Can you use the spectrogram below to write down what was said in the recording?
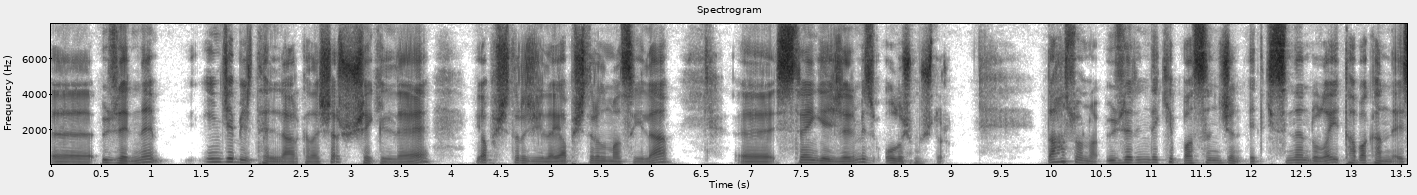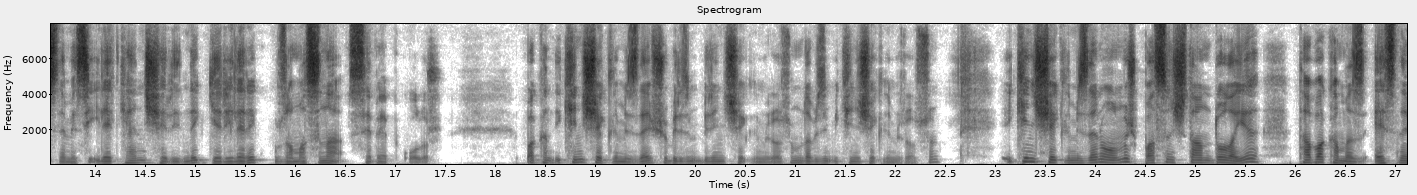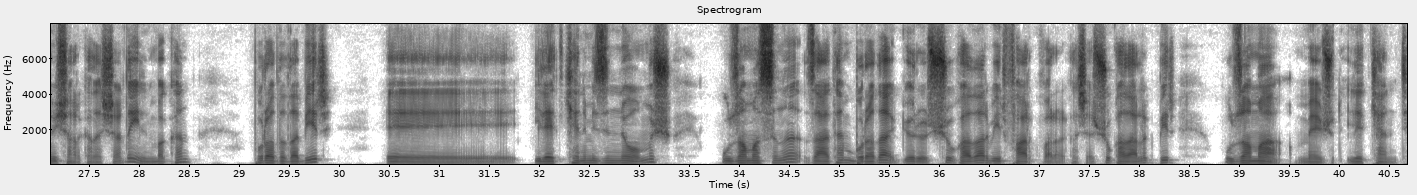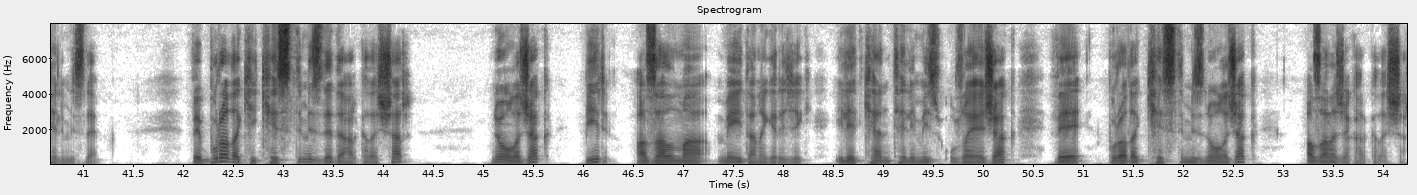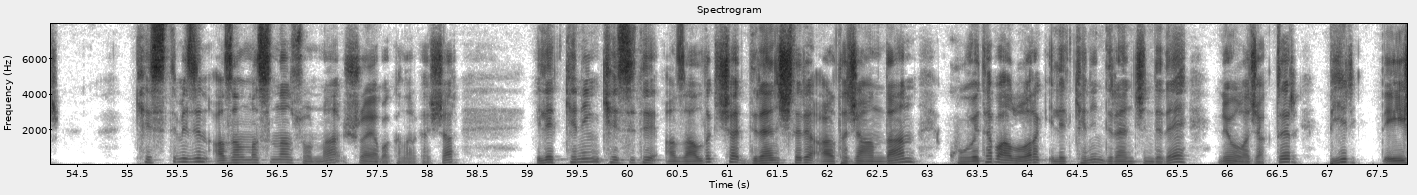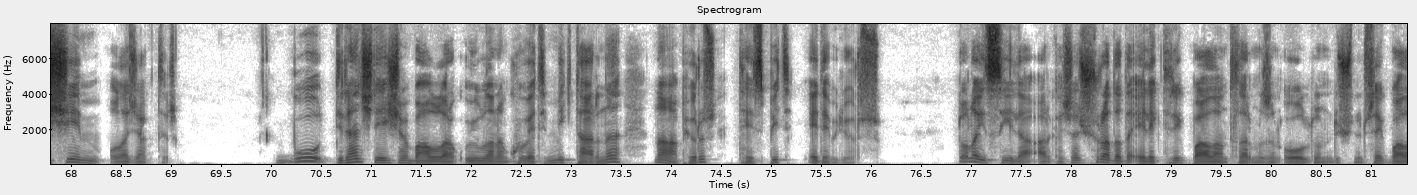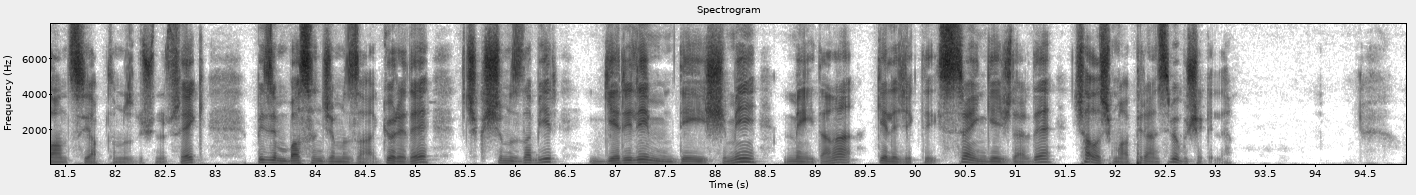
e, üzerine ince bir telle arkadaşlar şu şekilde yapıştırıcıyla yapıştırılmasıyla e, strengejlerimiz oluşmuştur. Daha sonra üzerindeki basıncın etkisinden dolayı tabakanın esnemesi iletken şeridinde gerilerek uzamasına sebep olur. Bakın ikinci şeklimizde şu bizim birinci şeklimiz olsun. Bu da bizim ikinci şeklimiz olsun. İkinci şeklimizde ne olmuş? Basınçtan dolayı tabakamız esnemiş arkadaşlar değil mi? Bakın burada da bir e, iletkenimizin ne olmuş? Uzamasını zaten burada görüyoruz. Şu kadar bir fark var arkadaşlar. Şu kadarlık bir uzama mevcut iletken telimizde. Ve buradaki kestimizde de arkadaşlar ne olacak? Bir azalma meydana gelecek. İletken telimiz uzayacak ve burada kestimiz ne olacak? Azalacak arkadaşlar. Kestimizin azalmasından sonra şuraya bakın arkadaşlar. İletkenin kesiti azaldıkça dirençleri artacağından kuvvete bağlı olarak iletkenin direncinde de ne olacaktır? Bir değişim olacaktır. Bu direnç değişime bağlı olarak uygulanan kuvvetin miktarını ne yapıyoruz? Tespit edebiliyoruz. Dolayısıyla arkadaşlar şurada da elektrik bağlantılarımızın olduğunu düşünürsek, bağlantısı yaptığımızı düşünürsek bizim basıncımıza göre de çıkışımızda bir gerilim değişimi meydana gelecektir. Strain gauge'lerde çalışma prensibi bu şekilde.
